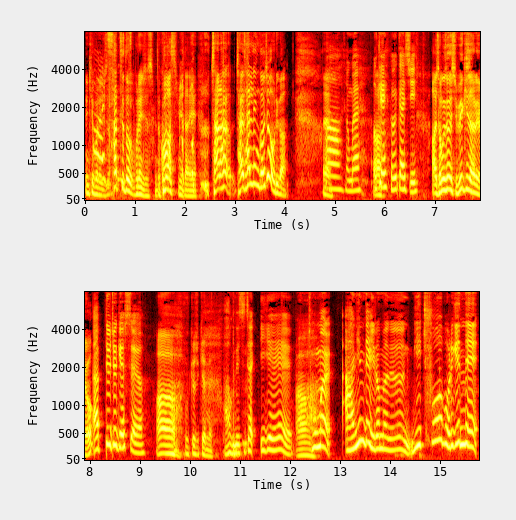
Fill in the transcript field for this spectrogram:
이렇게 보내주셨어요. 하트도 보내주셨습니다. 고맙습니다. 예. 잘, 하- 잘 살린 거죠, 우리가? 네. 아, 정말. 오케이, 거기까지. 아, 정선 씨왜 이렇게 잘해요? 압도적이었어요. 아, 웃겨 죽겠네. 아, 근데 진짜 이게 아. 정말 아닌데 이러면은 미 추워버리겠네.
